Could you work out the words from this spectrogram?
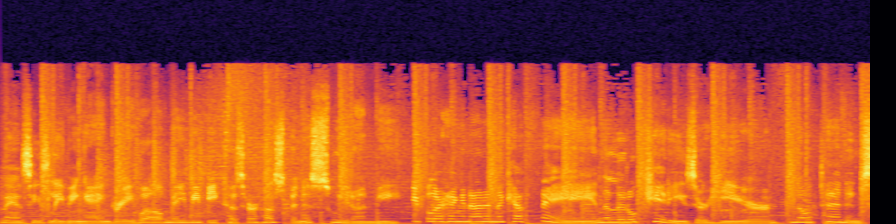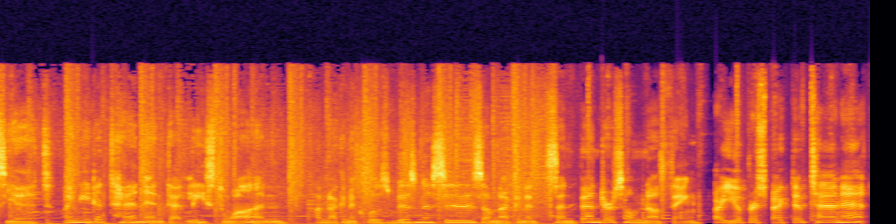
Nancy's leaving angry. Well, maybe because her husband is sweet on me. People are hanging out in the cafe, and the little kitties are here. No tenants yet. I need a tenant, at least one. I'm not gonna close businesses. I'm not gonna send vendors home, nothing. Are you a prospective tenant?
